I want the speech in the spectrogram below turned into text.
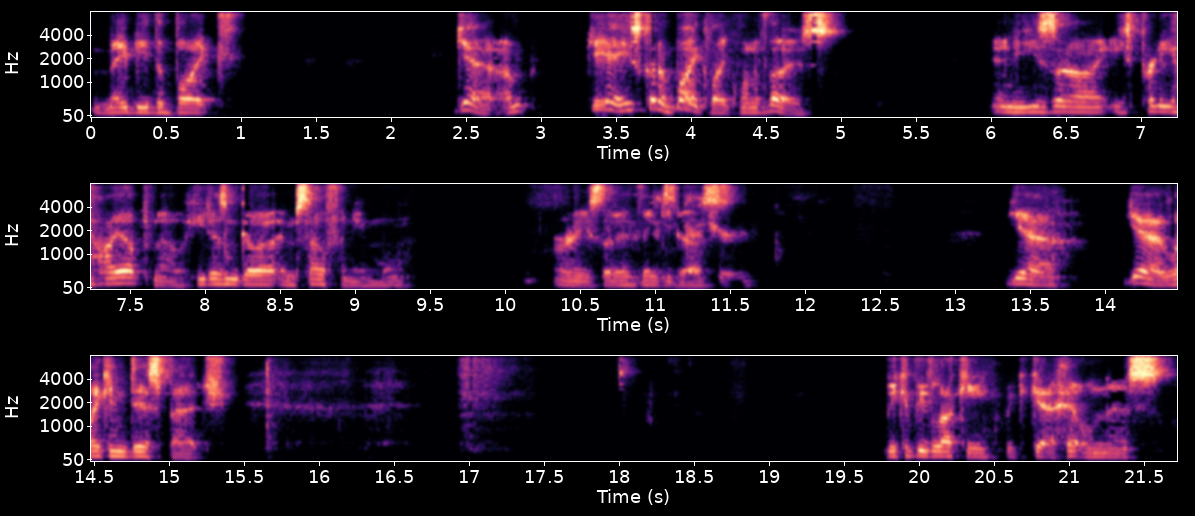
maybe the bike. Yeah, um, yeah, he's got a bike like one of those, and he's uh he's pretty high up now. He doesn't go out himself anymore, or at least I don't think he does. Yeah, yeah, like in dispatch. We could be lucky. We could get a hit on this.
